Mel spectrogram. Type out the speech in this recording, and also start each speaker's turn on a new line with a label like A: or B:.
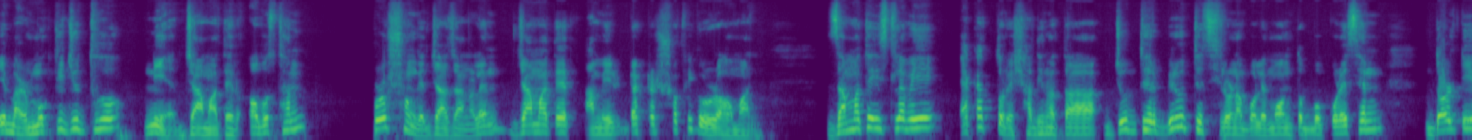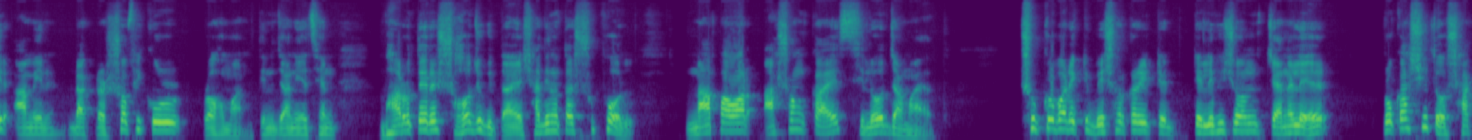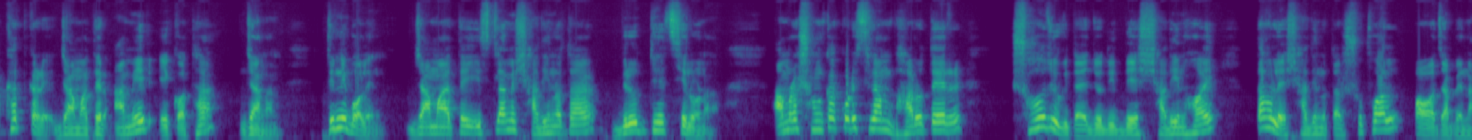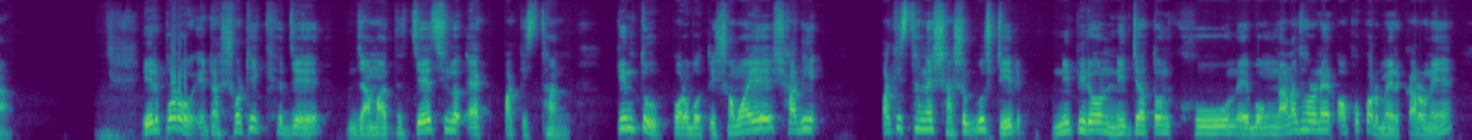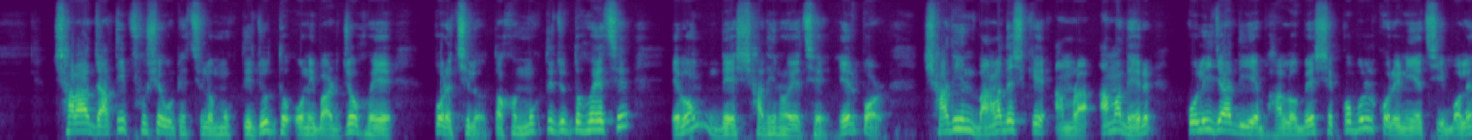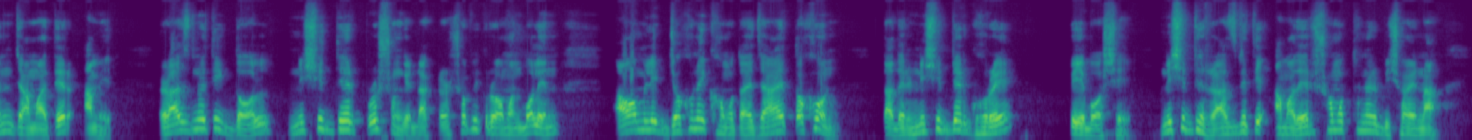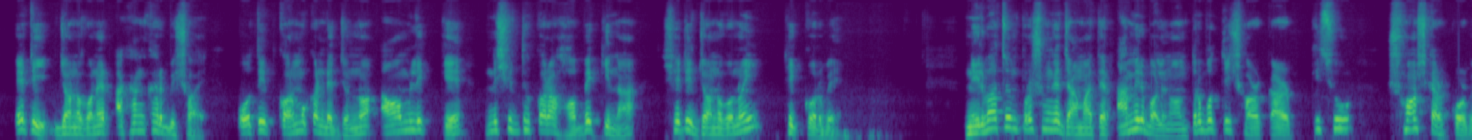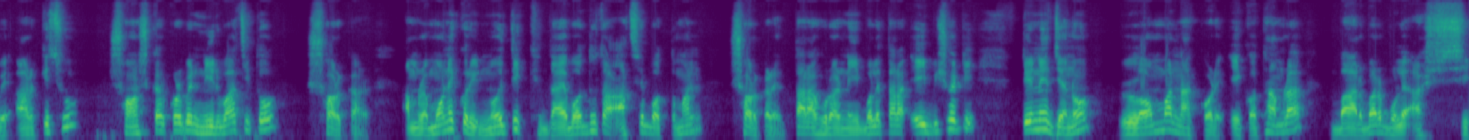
A: এবার মুক্তিযুদ্ধ নিয়ে জামাতের অবস্থান। প্রসঙ্গে যা জানালেন জামাতের আমির ডাক্তার শফিকুর রহমান। জামাতে ইসলামী একাত্তরে স্বাধীনতা যুদ্ধের বিরুদ্ধে ছিল না বলে মন্তব্য করেছেন দলটির আমির ডাক্তার শফিকুর রহমান। তিনি জানিয়েছেন, ভারতের সহযোগিতায় স্বাধীনতার সুফল না পাওয়ার আশঙ্কায় ছিল জামায়াত। শুক্রবার একটি বেসরকারি টেলিভিশন চ্যানেলের প্রকাশিত সাক্ষাৎকারে জামাতের আমির এ কথা জানান। তিনি বলেন, জামায়াতে ইসলামী স্বাধীনতার বিরুদ্ধে ছিল না। আমরা শঙ্কা করেছিলাম ভারতের সহযোগিতায় যদি দেশ স্বাধীন হয়, তাহলে স্বাধীনতার সুফল পাওয়া যাবে না। এরপরও এটা সঠিক যে জামাত চেয়েছিল এক পাকিস্তান, কিন্তু পরবর্তী সময়ে স্বাধীন পাকিস্তানের শাসক গোষ্ঠীর নিপীড়ন, নির্যাতন, খুন এবং নানা ধরনের অপকর্মের কারণে সারা জাতি ফুঁসে উঠেছিল। মুক্তিযুদ্ধ অনিবার্য হয়ে পড়েছিল। তখন মুক্তিযুদ্ধ হয়েছে এবং দেশ স্বাধীন হয়েছে। এরপর স্বাধীন বাংলাদেশকে আমরা আমাদের কলিজা দিয়ে ভালোবেসে কবুল করে নিয়েছি, বলেন জামায়াতের আমির। রাজনৈতিক দল নিষিদ্ধের প্রসঙ্গে ডাক্তার শফিক রহমান বলেন, আওয়ামী লীগ যখনই ক্ষমতায় যায়, তখন তাদের নিষিদ্ধের ঘোরে পেয়ে বসে। নিষিদ্ধের রাজনীতি আমাদের সমর্থনের বিষয় না। এটি জনগণের আকাঙ্ক্ষার বিষয়। অতীত কর্মকাণ্ডের জন্য আওয়ামী লীগকে নিষিদ্ধ করা হবে কিনা সেটি জনগণই ঠিক করবে। নির্বাচন প্রসঙ্গে জামায়াতের আমির বলেন, অন্তর্বর্তী সরকার কিছু সংস্কার করবে আর কিছু সংস্কার করবে নির্বাচিত সরকার। আমরা মনে করি নৈতিক দায়বদ্ধতা আছে বর্তমান সরকারের। তাড়াহুড়া নেই বলে তারা এই বিষয়টি টেনে যেন লম্বা না করে এ কথা আমরা বারবার বলে আসছি।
